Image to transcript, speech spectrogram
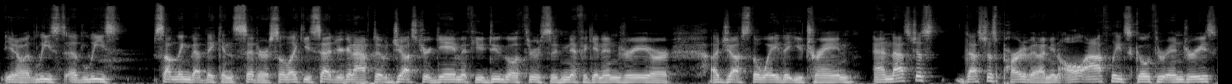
you know, at least, at least something that they consider. So, like you said, you're going to have to adjust your game if you do go through significant injury or adjust the way that you train. And that's just, that's just part of it. I mean, all athletes go through injuries.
